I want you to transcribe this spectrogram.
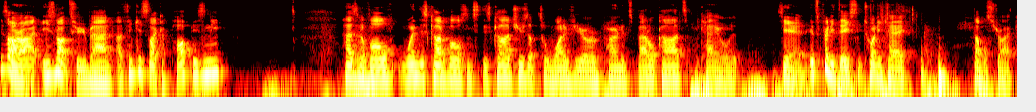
He's alright, he's not too bad. I think he's like a pop, isn't he? Has an evolve. When this card evolves into this card, choose up to one of your opponent's battle cards and KO it. So yeah, it's pretty decent. 20k, double strike.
